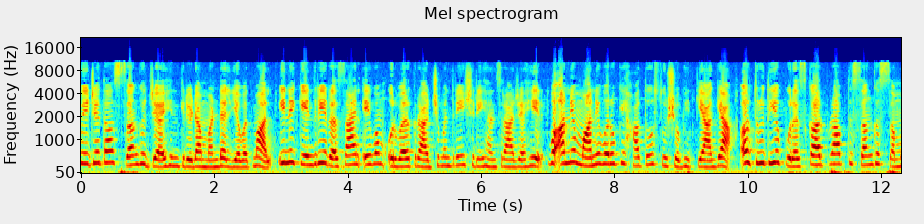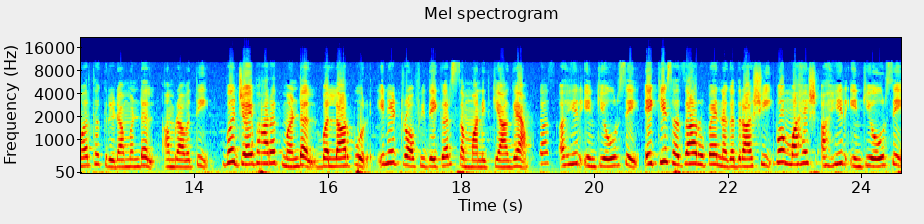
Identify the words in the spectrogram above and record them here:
विजेता संघ जय हिंद क्रीडा मंडल यवतमाल, इन्हें केंद्रीय रसायन एवं उर्वरक राज्य मंत्री श्री हंसराज अहिर व अन्य मान्यवरों के हाथों सुशोभित किया गया और तृतीय पुरस्कार प्राप्त संघ समर्थ क्रीडा मंडल अमरावती व जय भारत मंडल बल्लारपुर, इन्हें ट्रॉफी देकर सम्मानित किया गया। दस अहिर इनकी ओर से इक्कीस हज़ार रूपए नगद राशि व महेश अहिर इनकी ओर से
